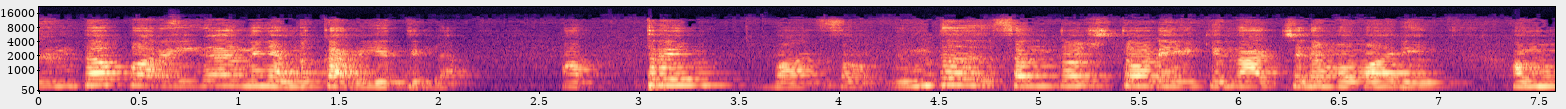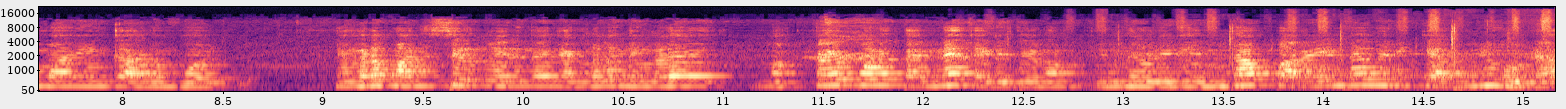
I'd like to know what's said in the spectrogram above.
എന്താ പറയുക എന്ന് ഞങ്ങൾക്ക് അറിയത്തില്ല അത്രയും എന്ത് സന്തോഷത്തോടെ ഇരിക്കുന്ന അച്ഛനമ്മമാരെയും അമ്മമാരെയും കാണുമ്പോൾ ഞങ്ങളുടെ മനസ്സിൽ നിന്ന് വരുന്ന ഞങ്ങൾ നിങ്ങളെ മക്കളെ പോലെ തന്നെ കരുതണം എന്നുള്ളതിന് എന്താ പറയേണ്ടതെന്ന് എനിക്ക് അറിഞ്ഞുകൂടാ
